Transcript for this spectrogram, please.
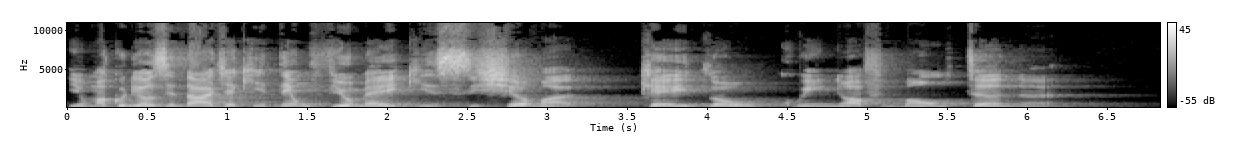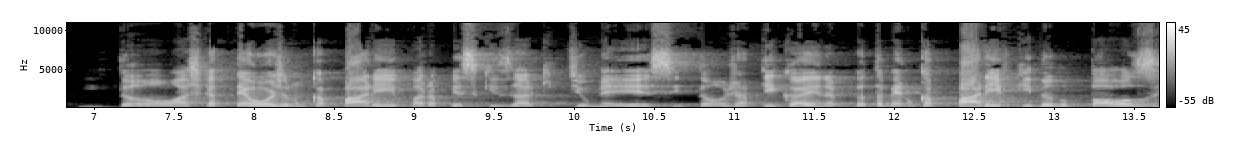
E uma curiosidade é que tem um filme aí que se chama Caitlin Queen of Mountain, então, acho que até hoje eu nunca parei para pesquisar que filme é esse, então já fica aí, né? Porque eu também nunca parei, fiquei dando pause.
